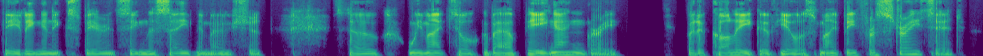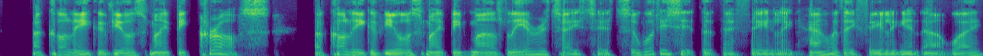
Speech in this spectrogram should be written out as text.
feeling and experiencing the same emotion. So we might talk about being angry, but a colleague of yours might be frustrated. A colleague of yours might be cross. A colleague of yours might be mildly irritated. So, what is it that they're feeling? How are they feeling it that way?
